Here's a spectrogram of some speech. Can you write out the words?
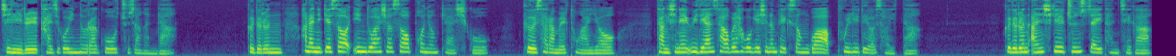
진리를 가지고 있노라고 주장한다. 그들은 하나님께서 인도하셔서 번영케 하시고 그 사람을 통하여 당신의 위대한 사업을 하고 계시는 백성과 분리되어 서 있다. 그들은 안식일 준수자의 단체가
